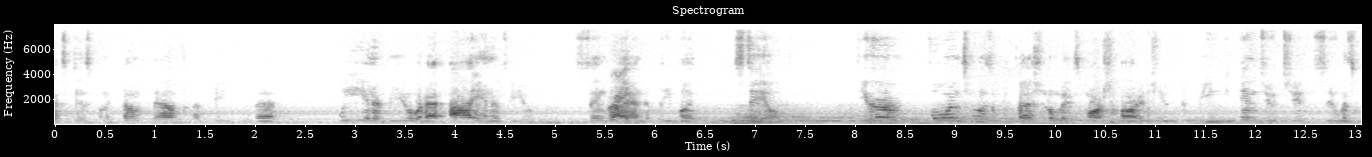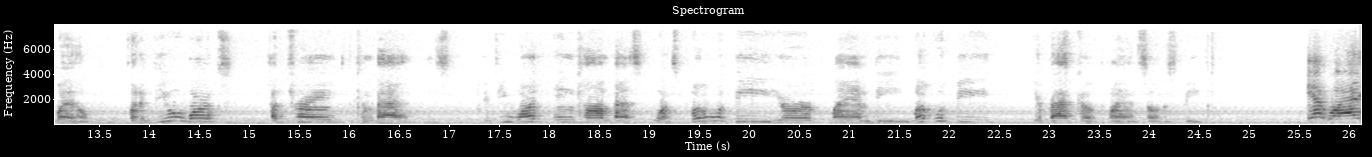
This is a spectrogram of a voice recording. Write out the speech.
ask this when it comes down to the people that we interview or that I interview single-handedly, but still, you're born to as a professional mixed martial artist. You compete in jiu-jitsu as well. But if you weren't a trained combatant, if you weren't in combat sports, what would be your plan B? What would be your backup plan, so to speak? Yeah, well, I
